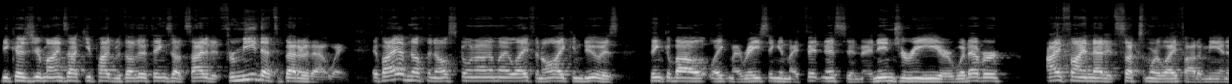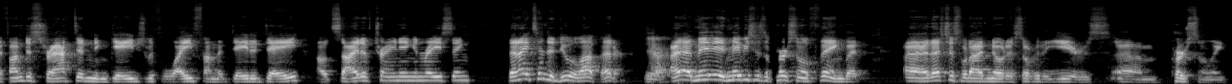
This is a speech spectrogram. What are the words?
because your mind's occupied with other things outside of it. For me, that's better that way. If I have nothing else going on in my life and all I can do is think about like my racing and my fitness and an injury or whatever, I find that it sucks more life out of me. And if I'm distracted and engaged with life on the day to day outside of training and racing, then I tend to do a lot better. Yeah. I, maybe, maybe it's just a personal thing, but uh, that's just what I've noticed over the years, um, personally.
